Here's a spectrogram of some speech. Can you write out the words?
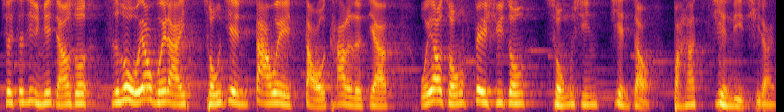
所以圣经里面讲到说，此后我要回来重建大卫倒塌了的家，我要从废墟中重新建造，把它建立起来。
